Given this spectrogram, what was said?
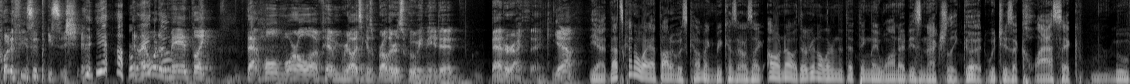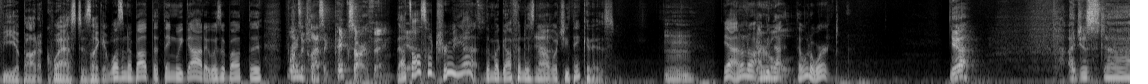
what if he's a piece of shit? yeah, And right. that would have made like that whole moral of him realizing his brother is who he needed better. I think. Yeah. Yeah, that's kind of why I thought it was coming because I was like, oh no, they're going to learn that the thing they wanted isn't actually good, which is a classic movie about a quest. Is like it wasn't about the thing we got; it was about the. Well, it's a classic Pixar thing. That's Yeah. also true. Yeah, the MacGuffin is not what you think it is. Yeah, I don't know. I mean, whole- that that would have worked. Yeah. I just, uh,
